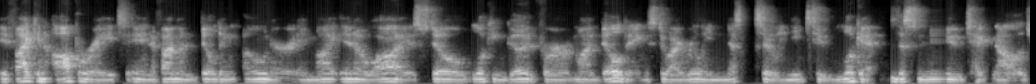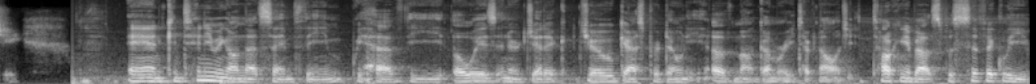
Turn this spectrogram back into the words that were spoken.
if I can operate and if I'm a building owner and my NOI is still looking good for my buildings, do I really necessarily need to look at this new technology? And continuing on that same theme, we have the always energetic Joe Gaspardone of Montgomery Technology talking about specifically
